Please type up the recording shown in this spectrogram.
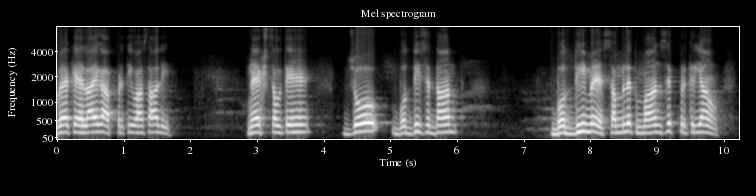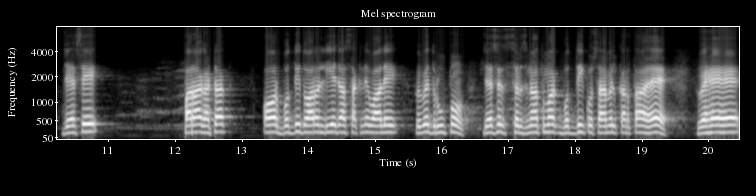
वह कहलाएगा प्रतिभाशाली। नेक्स्ट चलते हैं। जो बुद्धि सिद्धांत, बुद्धि में सम्मिलित मानसिक प्रक्रियाओं जैसे पराघटक और बुद्धि द्वारा लिए जा सकने वाले विविध रूपों जैसे सृजनात्मक बुद्धि को शामिल करता है, वह है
